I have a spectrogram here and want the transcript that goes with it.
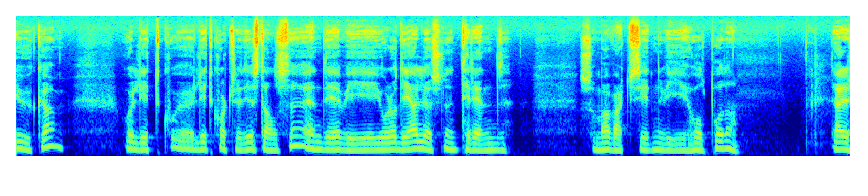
i uka. Og litt, litt, kortere distanse enn det vi gjorde. Og det er løst en trend som har vært siden vi holdt på, da. Det er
